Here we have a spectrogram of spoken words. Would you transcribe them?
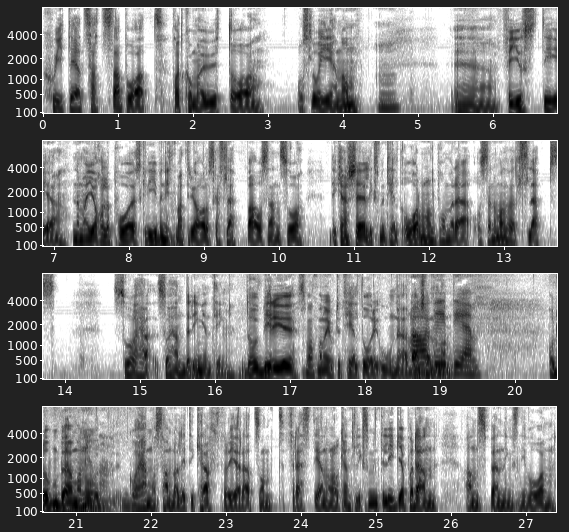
skita i att satsa på att, på att komma ut och, och slå igenom. Eh, för just det, när man håller på skriver nytt material och ska släppa och sen så, det kanske är liksom ett helt år man håller på med det och sen när man väl släpps så, så händer ingenting. Då blir det ju som att man har gjort ett helt år i onödan Ja, känner det, man. det, Och då behöver man nog gå hem och samla lite kraft för att göra ett sånt fräst igen. Man orkar inte, liksom inte ligga på den anspänningsnivån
